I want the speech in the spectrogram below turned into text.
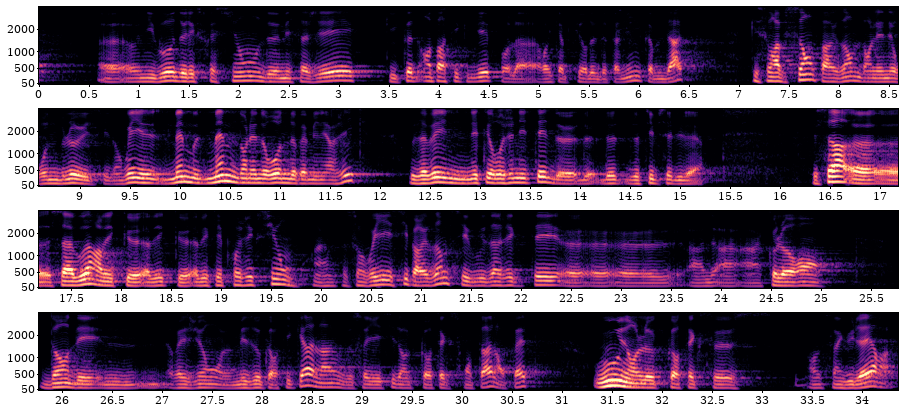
au niveau de l'expression de messagers qui codent en particulier pour la recapture de dopamine, comme DAT, qui sont absents, par exemple, dans les neurones bleus ici. Donc, vous voyez, même, même dans les neurones dopaminergiques, vous avez une hétérogénéité de, type cellulaire. Et ça, euh, ça a à voir avec, euh, euh, avec les projections. Hein. Parce que vous voyez ici, par exemple, si vous injectez un, colorant dans des régions mésocorticales, hein, vous soyez ici dans le cortex frontal en fait, ou dans le cortex singulaire,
